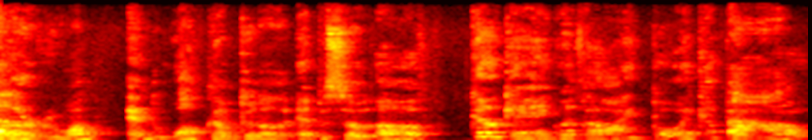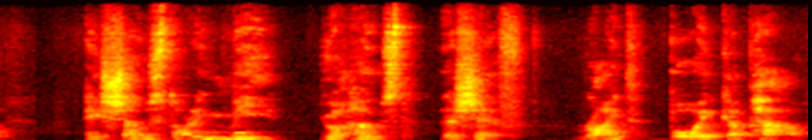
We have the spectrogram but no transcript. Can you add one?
Hello everyone and welcome to another episode of Cooking with Right Boy Kapow! A show starring me, your host, the chef, Right Boy Kapow.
